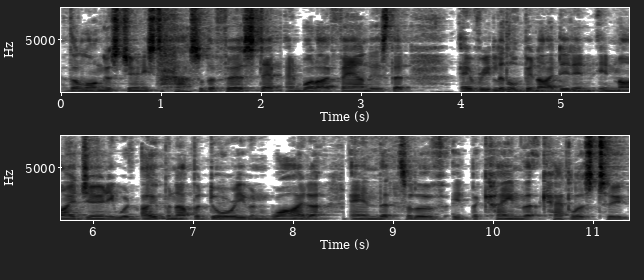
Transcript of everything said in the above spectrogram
the longest journey starts with the first step, and what I found is that every little bit I did in, in my journey would open up a door even wider. And that sort of, it became the catalyst to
